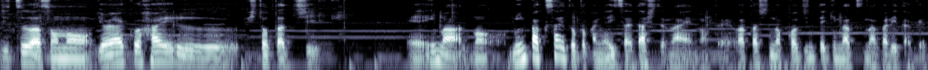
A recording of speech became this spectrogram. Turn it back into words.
実はその予約入る人たち、えー、今の民泊サイトとかには一切出してないので私の個人的なつながりだけで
